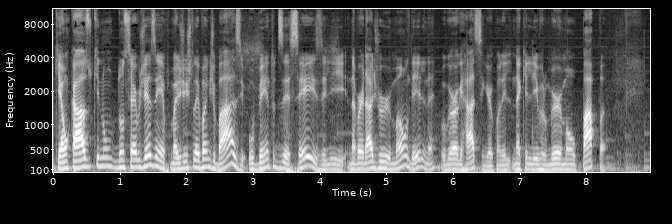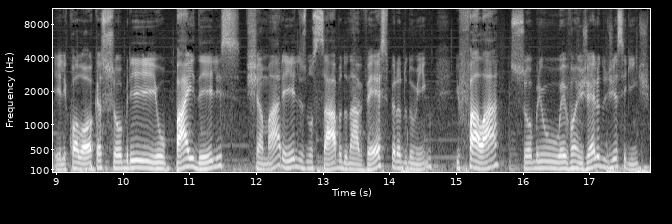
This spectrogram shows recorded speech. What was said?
Que é um caso que não, não serve de exemplo, mas a gente levando de base, o Bento XVI, ele, na verdade, o irmão dele, né? O Georg Ratzinger, quando ele, naquele livro Meu Irmão o Papa, ele coloca sobre o pai deles chamar eles no sábado, na véspera do domingo, e falar sobre o evangelho do dia seguinte.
